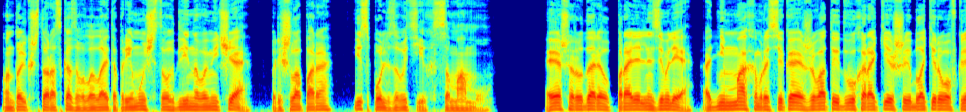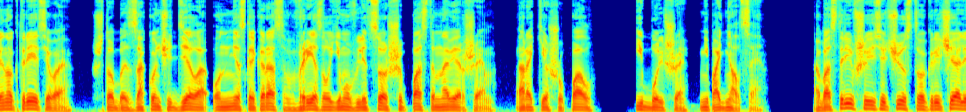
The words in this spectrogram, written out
Он только что рассказывал Элайт о преимуществах длинного меча. Пришла пора использовать их самому. Эшер ударил параллельно земле, одним махом рассекая животы двух аракешей и блокировав клинок третьего. Чтобы закончить дело, он несколько раз врезал ему в лицо шипастым навершием. Аракеш упал и больше не поднялся. Обострившиеся чувства кричали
